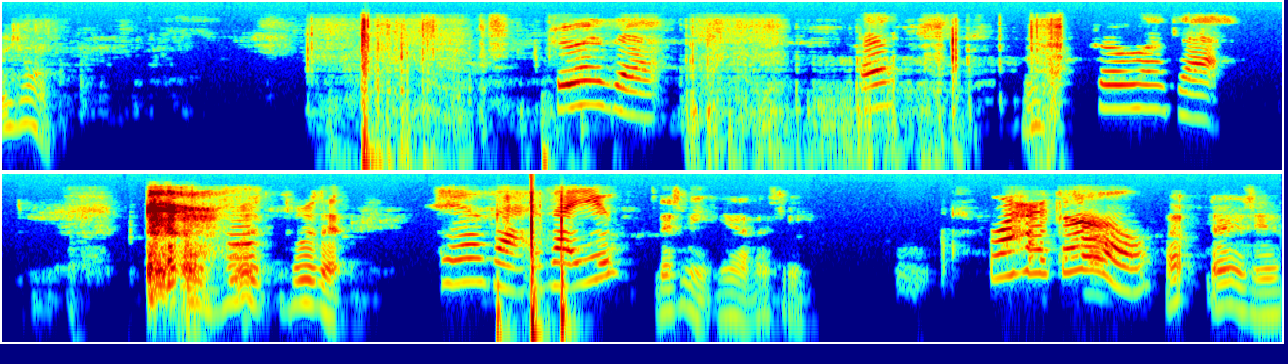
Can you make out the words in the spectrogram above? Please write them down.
Where you going? Who is that? Huh? Hmm? Who is that? who is who is that? Who is that? Is that you? That's me. Yeah, that's me. Where'd her go? Oh, there is you.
